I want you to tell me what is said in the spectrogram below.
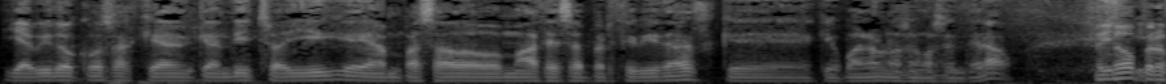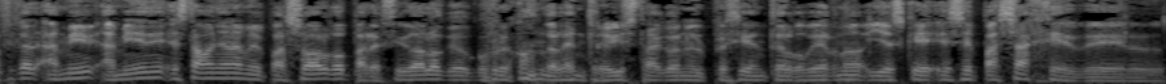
y ha habido cosas que han, que han dicho allí que han pasado más desapercibidas que, que igual no nos hemos enterado. No, pero fíjate, a mí, a mí esta mañana me pasó algo parecido a lo que ocurrió cuando la entrevista con el presidente del gobierno, y es que ese pasaje del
